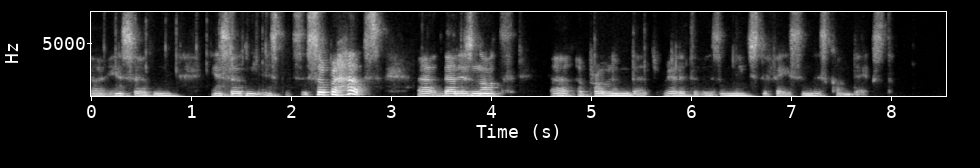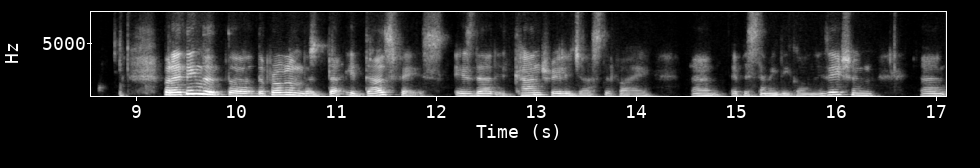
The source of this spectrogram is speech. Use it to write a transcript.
uh, in certain in certain instances. So perhaps that is not a problem that relativism needs to face in this context. But I think that the, the problem that it does face is that it can't really justify uh, epistemic decolonization. Uh,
